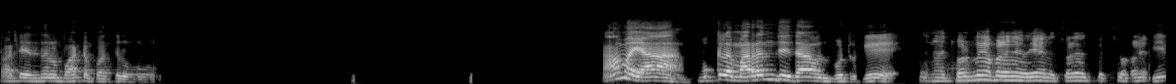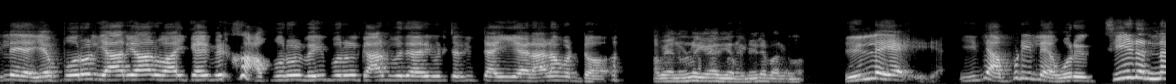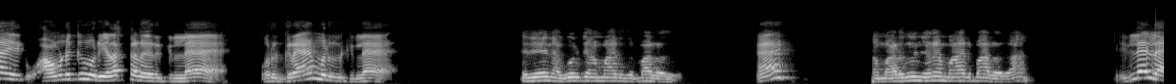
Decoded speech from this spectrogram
பாட்டு இருந்தாலும் பாட்டை பாத்துருவோம். ஆமாயா புக்ல மறந்து தான் வந்து போட்டிருக்கு. நான் சொல்றேன் அப்புறம் சொல்றேன் இல்லையா எப்பொருள் யார் யார் வாய்க்காய் பெருக்கும் அப்பொருள் மெய்ப்பொருள் காண்பது அறிவுன்னு சொல்லிவிட்டாங்க நானா மட்டும். அப்ப என்ன ஒண்ணு கேட்காதீங்க பாருங்க. இல்லையே. இல்ல அப்படி இல்ல. ஒரு சீடன்னா அவனுக்குன்னு ஒரு இலக்கணம் இருக்குல்ல. ஒரு கிராமர் இருக்குல்ல. இதே நான் குறிச்சா மாறுது மாறுறது? நான் மறந்துன்னு சொன்னா மாறி மாறுறதா? இல்ல இல்ல.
